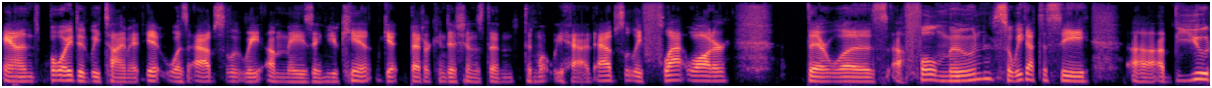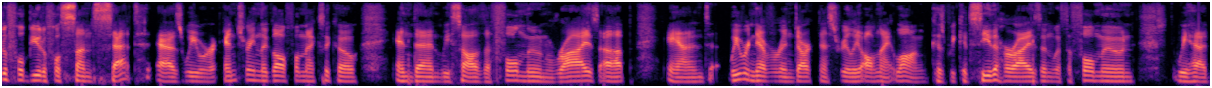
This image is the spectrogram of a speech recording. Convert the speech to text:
And boy, did we time it! It was absolutely amazing. You can't get better conditions than than what we had. Absolutely flat water. There was a full moon, so we got to see uh, a beautiful, beautiful sunset as we were entering the Gulf of Mexico, and then we saw the full moon rise up, and we were never in darkness really all night long because we could see the horizon with the full moon. We had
